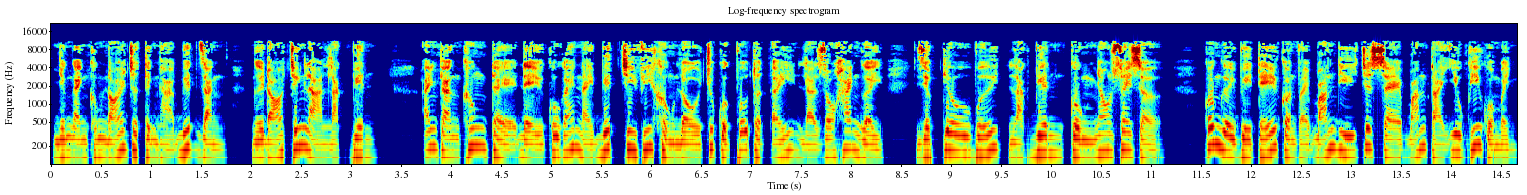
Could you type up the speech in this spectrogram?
Nhưng anh không nói cho Thịnh Hạ biết rằng Người đó chính là Lạc Viên. Anh càng không thể để cô gái này biết chi phí khổng lồ cho cuộc phẫu thuật ấy Là do hai người, Diệp Tiêu với Lạc Viên cùng nhau xoay sở. Có người vì thế còn phải bán đi chiếc xe bán tải yêu quý của mình.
